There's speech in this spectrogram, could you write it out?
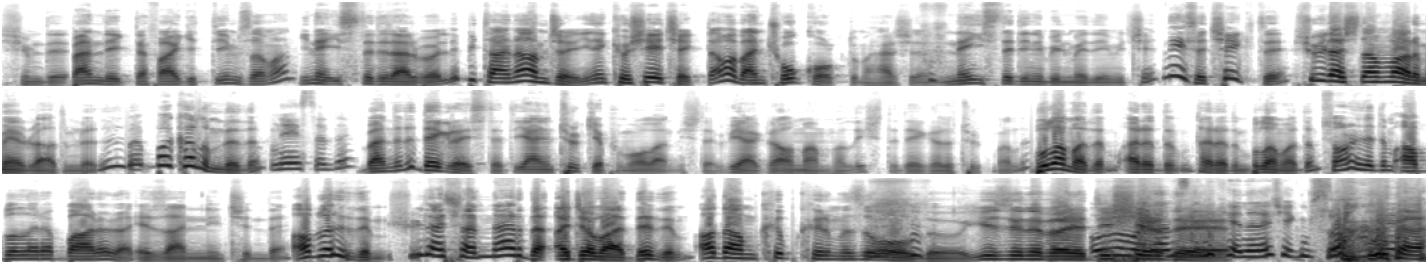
Şimdi ben de ilk defa gittiğim zaman yine istediler böyle. Bir tane amca yine köşeye çekti ama ben çok korktum her şeyden. ne istediğini bilmediğim için. Neyse çekti. Şu ilaçtan var mı evladım dedi. "Ba- Bakalım dedim. Ne istedi? Bende de Degra istedi. Yani Türk yapımı olan işte Viagra Alman malı işte Degra da Türk malı. Bulamadım. Aradım taradım bulamadım. Sonra dedim ablalara bağırarak eczanenin içinde. Abla dedim şu ilaçlar nerede acaba dedim. Adam kıpkırmızı oldu. Yüzünü böyle Oğlum adam seni düşürdü. kenara çekmiş. Niye ben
